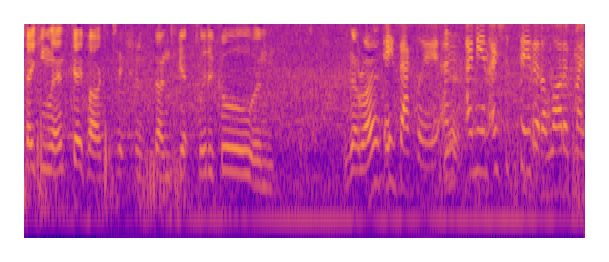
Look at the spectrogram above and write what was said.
taking landscape architecture and starting to get political and is that right? Exactly. And Yeah. I mean, I should say that a lot of my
